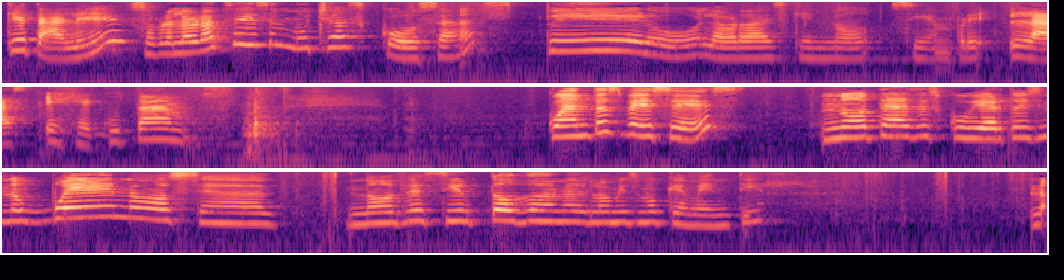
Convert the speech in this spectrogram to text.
¿Qué tal, eh? Sobre la verdad se dicen muchas cosas, pero la verdad es que no siempre las ejecutamos. ¿Cuántas veces no te has descubierto diciendo, bueno, o sea, no decir todo no es lo mismo que mentir. No,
